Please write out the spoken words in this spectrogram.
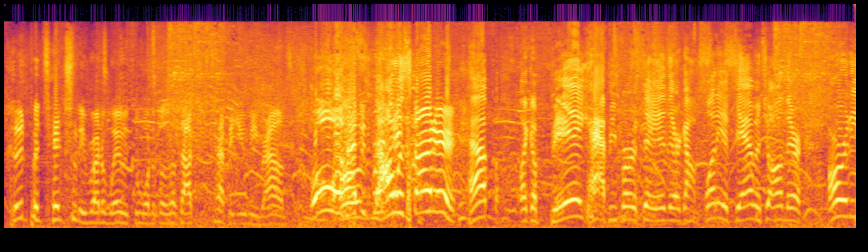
could potentially run away with one of those Adachi type Yumi rounds. Oh, oh, happy that birthday was- starter! Have like a big happy birthday in there. Got plenty of damage on there. Already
